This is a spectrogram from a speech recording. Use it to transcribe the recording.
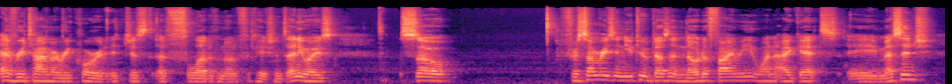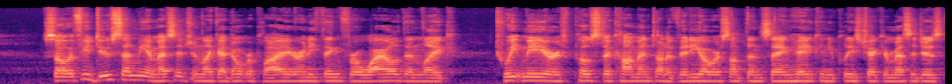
Every time I record, it's just a flood of notifications. Anyways, so for some reason YouTube doesn't notify me when I get a message. So if you do send me a message and like I don't reply or anything for a while, then like tweet me or post a comment on a video or something saying, "Hey, can you please check your messages?"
